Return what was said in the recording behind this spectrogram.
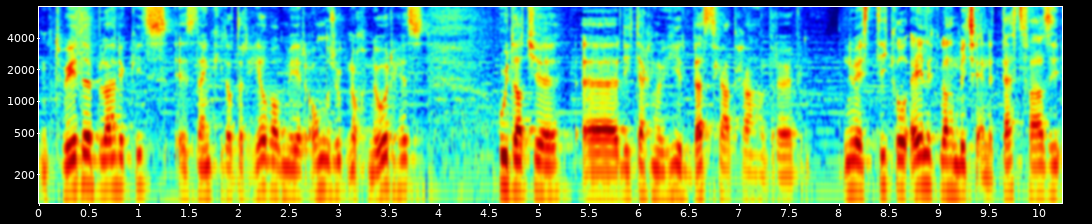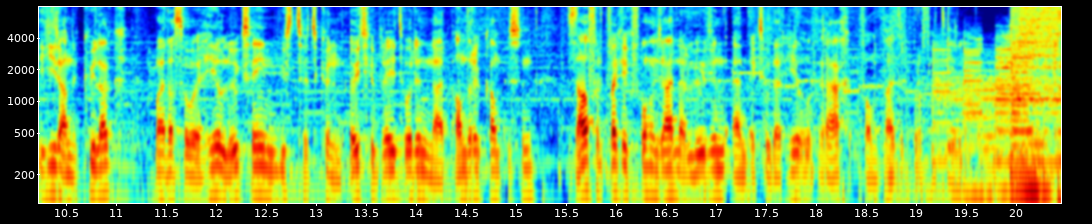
Een tweede belangrijk iets is denk ik dat er heel wat meer onderzoek nog nodig is hoe dat je uh, die technologie het best gaat gaan gebruiken. Nu is TICO eigenlijk nog een beetje in de testfase hier aan de KULAC, maar dat zou heel leuk zijn moest het kunnen uitgebreid worden naar andere campussen. Zelf vertrek ik volgend jaar naar Leuven en ik zou daar heel graag van verder profiteren.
